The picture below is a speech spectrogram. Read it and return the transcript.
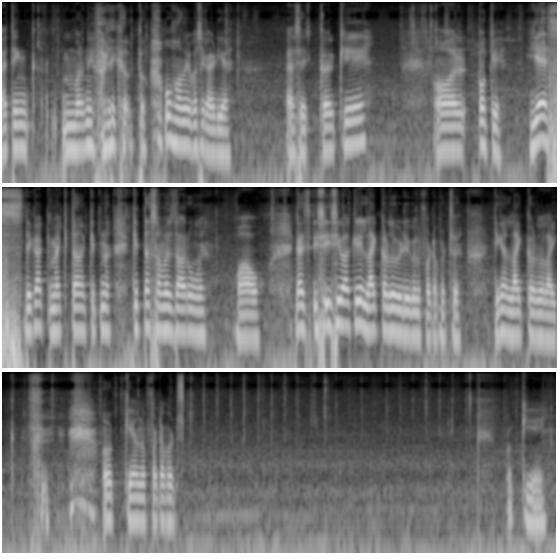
आई थिंक मरना ही पड़ेगा तो। ओ हाँ मेरे पास एक आइडिया है। ऐसे करके और ओके यस देखा कि मैं कितना कितना कितना समझदार हूँ मैं। वाओ गाइस इसी इसी बात के लिए लाइक कर दो वीडियो को फटाफट से। ठीक है लाइक कर दो लाइक ओके हम लोग फटाफट ओके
